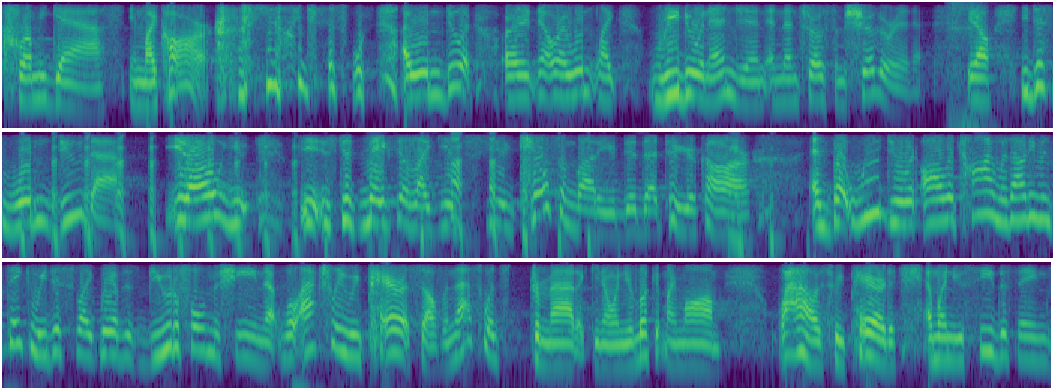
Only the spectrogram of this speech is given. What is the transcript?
crummy gas in my car. you know, I just I wouldn't do it, or or I wouldn't like redo an engine and then throw some sugar in it. You know, you just wouldn't do that. you know, you it just makes it like you'd, you'd kill somebody who did that to your car. And but we do it all the time without even thinking. We just like we have this beautiful machine that will actually repair itself, and that's what's dramatic. You know, when you look at my mom, wow, it's repaired. And when you see the things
